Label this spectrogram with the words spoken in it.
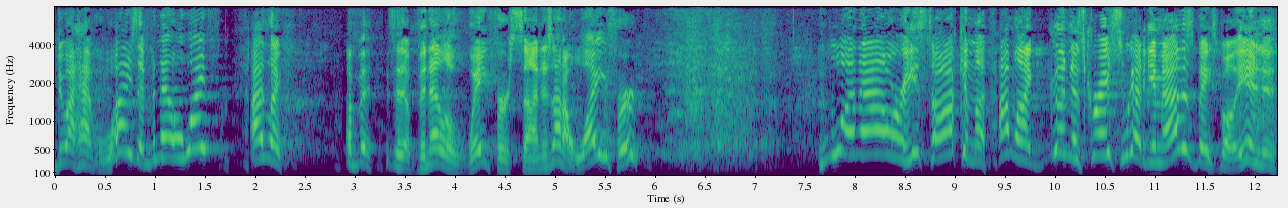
Do I have what? He said, Vanilla wafer. I was like, It's a vanilla wafer, son. It's not a wafer. One hour he's talking. I'm like, goodness gracious, we got to get him out of this baseball. You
